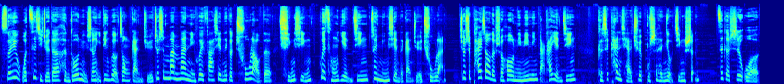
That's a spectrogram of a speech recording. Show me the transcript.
所以我自己觉得很多女生一定会有这种感觉，就是慢慢你会发现那个初老的情形会从眼睛最明显的感觉出来。就是拍照的时候，你明明打开眼睛，可是看起来却不是很有精神。这个是我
